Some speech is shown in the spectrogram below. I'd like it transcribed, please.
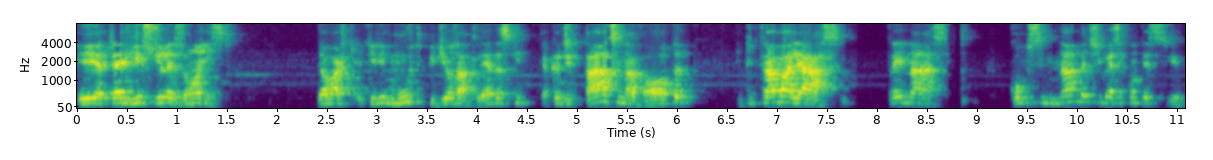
e até risco de lesões. Então, eu, acho eu queria muito pedir aos atletas que acreditassem na volta e que trabalhassem, treinassem, como se nada tivesse acontecido.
